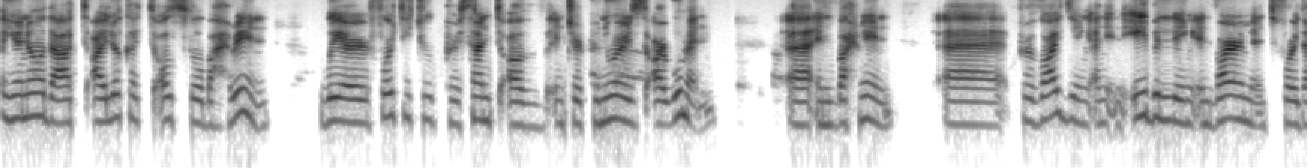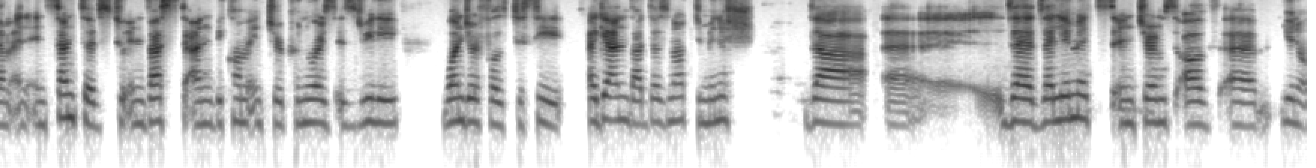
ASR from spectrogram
You know that I look at also Bahrain where 42% of entrepreneurs are women uh, in Bahrain, uh, providing an enabling environment for them and incentives to invest and become entrepreneurs is really wonderful to see. Again, that does not diminish the uh, the the limits in terms of um, you know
